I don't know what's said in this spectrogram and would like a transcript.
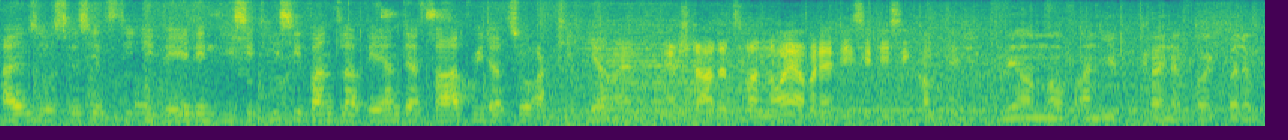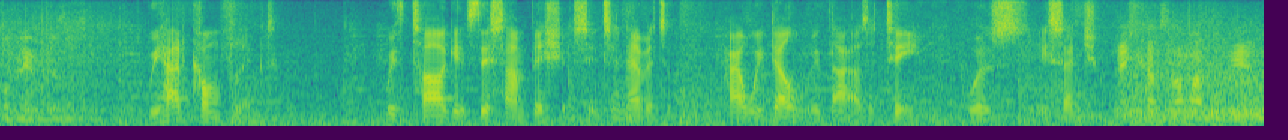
Also es ist jetzt die Idee, den DC-DC-Wandler während der Fahrt wieder zu aktivieren. Er startet zwar neu, aber der DC-DC kommt nicht. Wir haben auf Anhieb keinen Erfolg bei der Problemlösung. We had conflict. With targets this ambitious, it's inevitable. How we dealt with that as a team was essential. Ich kann es nochmal probieren.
